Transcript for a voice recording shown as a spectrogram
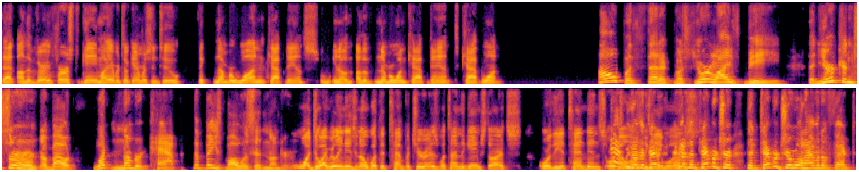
that on the very first game I ever took Emerson to, the number one cap dance, you know, the number one cap dance, cap one. How pathetic must your life be that you're concerned about what number cap the baseball was hidden under? What do I really need to know what the temperature is, what time the game starts, or the attendance, or yes, how because long the, the te- game was? because the temperature the temperature will have an effect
